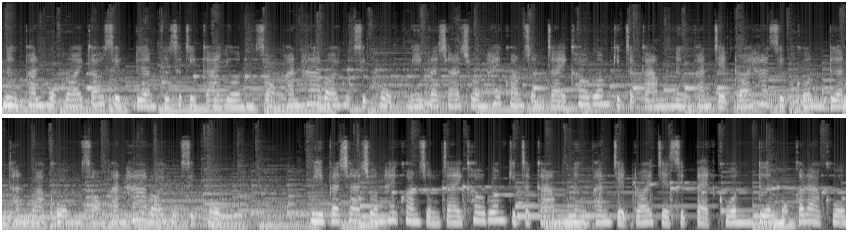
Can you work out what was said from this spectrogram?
1,690 เดือนพฤศจิกายน 2566 มีประชาชนให้ความสนใจเข้าร่วมกิจกรรม 1,750 คน เดือนธันวาคม 2566 มีประชาชนให้ความสนใจเข้าร่วมกิจกรรม 1,778 คน เดือนมกราคม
